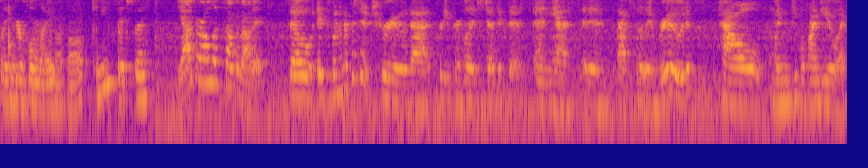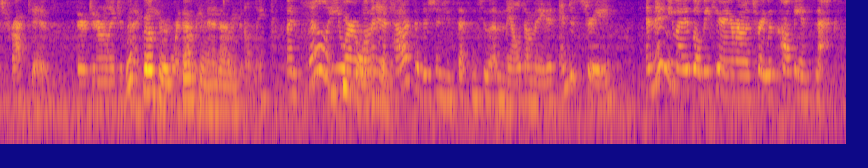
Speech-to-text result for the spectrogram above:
like your whole life can you stitch this Yeah, girl, let's talk about it. So, it's 100% true that pretty privilege does exist. And yes, it is absolutely rude how when people find you attractive, they're generally just This nice filter to you for that reason and that reason only. Until you are a woman in a power position who steps into a male dominated industry. And then you might as well be carrying around a tray with coffee and snacks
